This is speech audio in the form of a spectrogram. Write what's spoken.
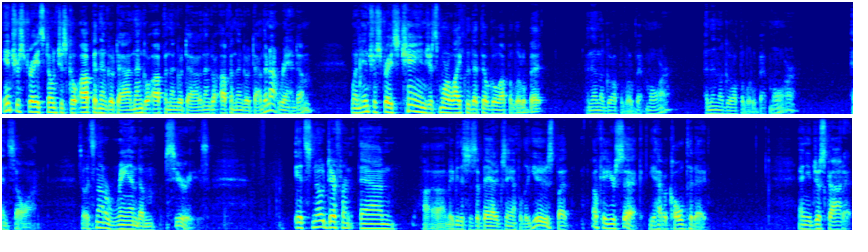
interest rates don't just go up and then go down, then go up and then go down, and then go up and then go down, they're not random. When interest rates change, it's more likely that they'll go up a little bit, and then they'll go up a little bit more, and then they'll go up a little bit more, and so on. So it's not a random series. It's no different than, uh, maybe this is a bad example to use, but okay, you're sick. You have a cold today and you just got it.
